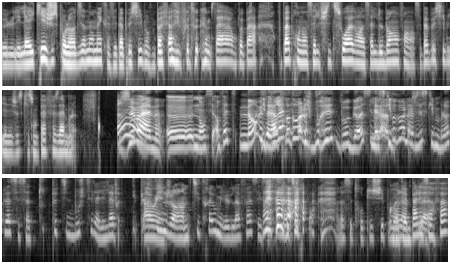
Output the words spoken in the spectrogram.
les liker juste pour leur dire non, mec, ça c'est pas possible, on peut pas faire des photos comme ça, on peut pas, on peut pas prendre un selfie de soi dans la salle de bain, enfin, c'est pas possible, il y a des choses qui sont pas faisables. Ah, Joanne euh, Non, c'est en fait. Non, mais ça a l'air trop drôle. Il pourrait être beau gosse. Il mais ce qui, drôle. Tu sais, ce qui me bloque là, c'est sa toute petite bouche. Tu sais, elle a les lèvres hyper ah, fines, genre un petit trait au milieu de la face et ça, ça m'attire pas. Ah, là, c'est trop cliché pour moi. T'aimes pas les surfeurs?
